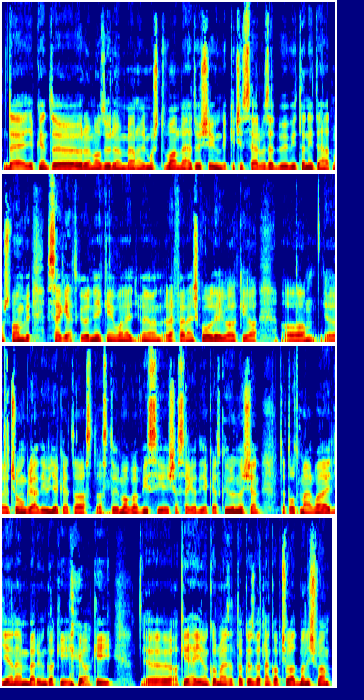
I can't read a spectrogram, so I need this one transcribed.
de egyébként öröm az örömben, hogy most van lehetőségünk egy kicsit szervezet bővíteni, tehát most van Szeged környékén van egy olyan referens kolléga, aki a, a csongrádi ügyeket azt, azt ő maga viszi, és a szegedieket különösen. Tehát ott már van egy ilyen emberünk, aki, aki, aki a helyi önkormányzattal közvetlen kapcsolatban is van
